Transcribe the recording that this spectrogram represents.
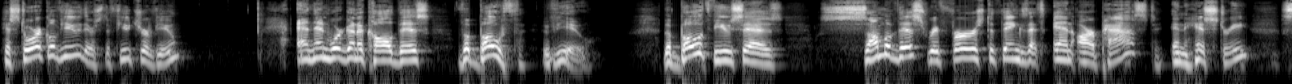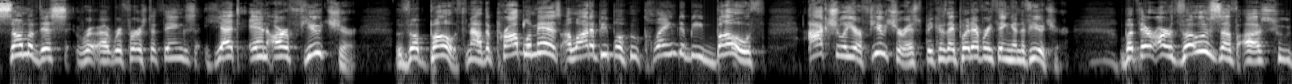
historical view, there's the future view. And then we're going to call this the both view. The both view says some of this refers to things that's in our past, in history. Some of this re- uh, refers to things yet in our future. The both. Now, the problem is a lot of people who claim to be both actually are futurists because they put everything in the future. But there are those of us who,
